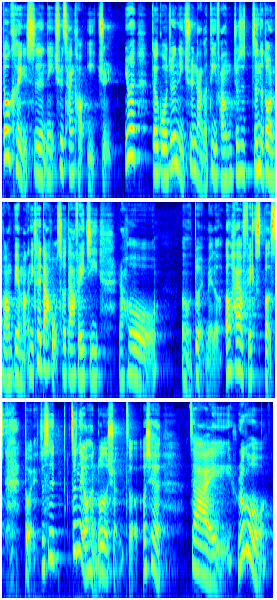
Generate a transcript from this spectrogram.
都可以是你去参考依据。因为德国就是你去哪个地方，就是真的都很方便嘛，你可以搭火车、搭飞机，然后，嗯，对，没了，哦，还有 Fix Bus，对，就是。真的有很多的选择，而且在如果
